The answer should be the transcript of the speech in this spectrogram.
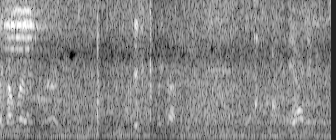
Bánh không đây. Đến mình ra. Đi ha.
